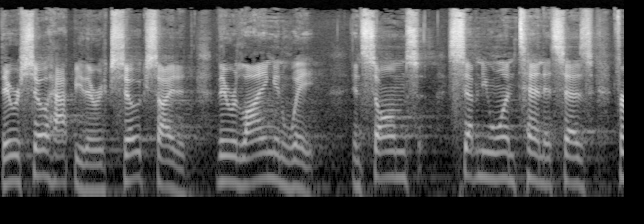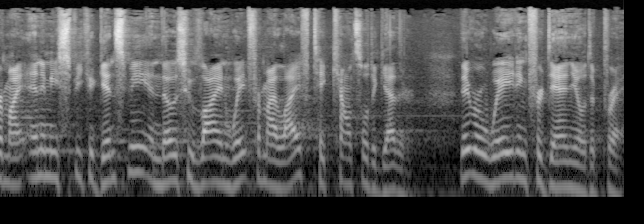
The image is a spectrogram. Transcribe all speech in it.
They were so happy. They were so excited. They were lying in wait. In Psalms 71:10 it says, "For my enemies speak against me, and those who lie in wait for my life take counsel together." They were waiting for Daniel to pray.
